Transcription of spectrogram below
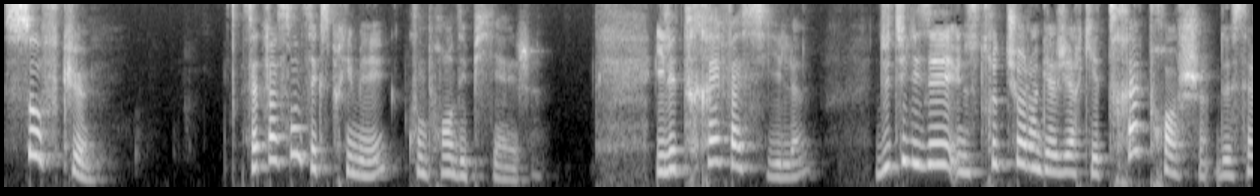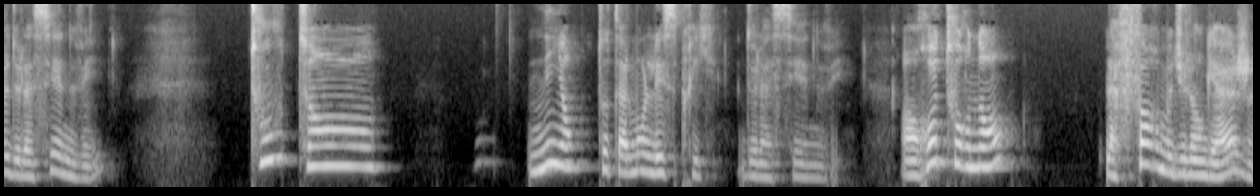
Sauf que cette façon de s'exprimer comprend des pièges. Il est très facile d'utiliser une structure langagière qui est très proche de celle de la CNV, tout en niant totalement l'esprit de la CNV, en retournant la forme du langage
